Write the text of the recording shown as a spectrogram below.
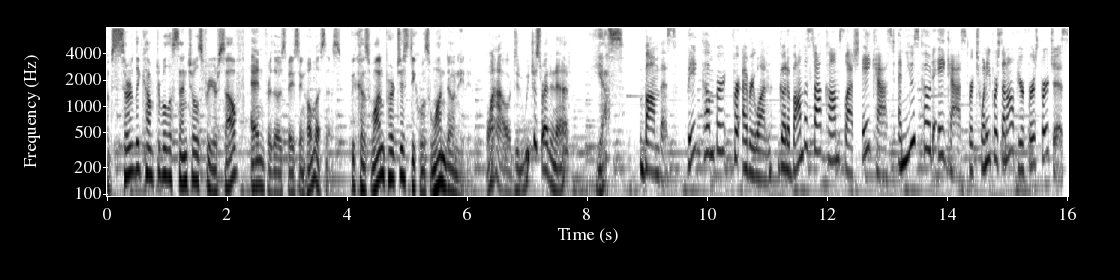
Absurdly comfortable essentials for yourself and for those facing homelessness. Because one purchased equals one donated. Wow, did we just write an ad? Yes. Bombas. Big comfort for everyone. Go to bombas.com slash ACAST and use code ACAST for 20% off your first purchase.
